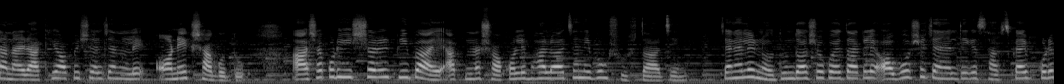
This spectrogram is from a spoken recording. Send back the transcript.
জানায় রাখি অফিসিয়াল চ্যানেলে অনেক স্বাগত। আশা করি ঈশ্বরের কৃপায় আপনারা সকলে ভালো আছেন এবং সুস্থ আছেন। চ্যানেলে নতুন দর্শক হয়ে থাকলে অবশ্যই চ্যানেলটিকে সাবস্ক্রাইব করে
